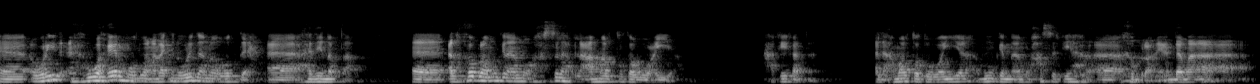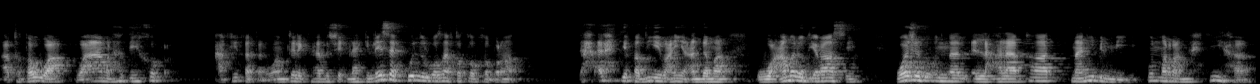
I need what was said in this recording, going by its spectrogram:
اريد هو غير موضوعنا لكن أريد أن أوضح آه، هذه النقطة. آه، الخبرة ممكن أن احصلها في الأعمال التطوعية. حقيقة الأعمال التطوعية ممكن أن احصل فيها خبرة. يعني عندما أتطوع وأعمل هذه خبره حقيقة وأمتلك هذا الشيء. لكن ليس كل الوظائف تطلب خبرات. أحكي قضية معينة. عندما وعملوا دراسة وجدوا أن العلاقات 80% كل مرة بنحكيها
